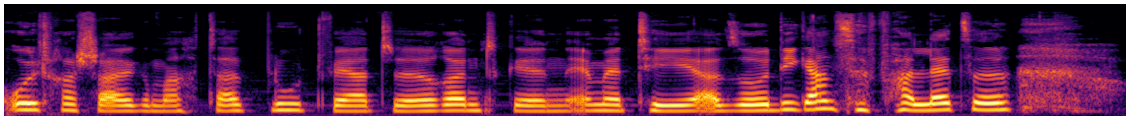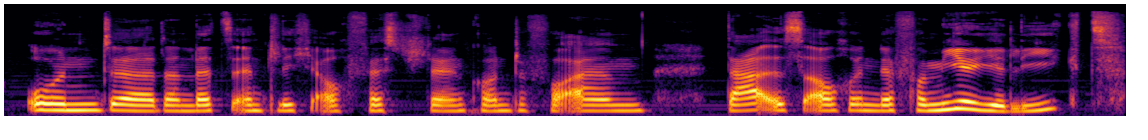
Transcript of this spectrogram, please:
Ultraschall gemacht hat, Blutwerte, Röntgen, MRT, also die ganze Palette und äh, dann letztendlich auch feststellen konnte, vor allem da es auch in der Familie liegt,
